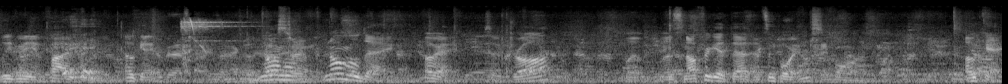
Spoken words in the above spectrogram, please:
Leave me at 500. Okay. Normal, normal day. Okay, so draw. Well, let's not forget that, that's important. Okay,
